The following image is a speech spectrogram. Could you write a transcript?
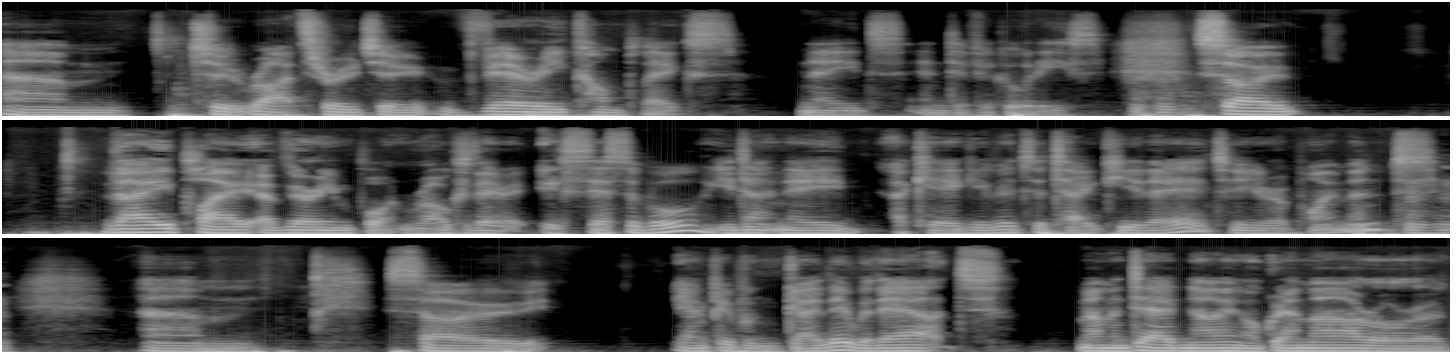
um, to right through to very complex needs and difficulties. So they play a very important role because they're accessible. You don't need a caregiver to take you there to your appointment. Um, so young people can go there without mum and dad knowing or grandma or a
